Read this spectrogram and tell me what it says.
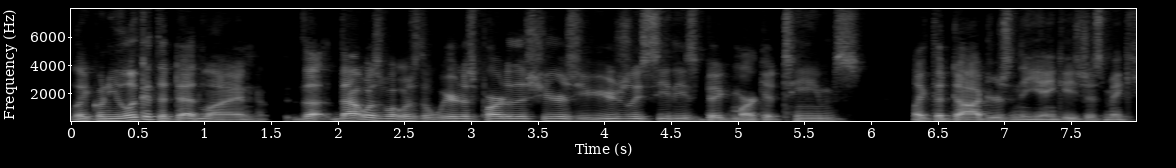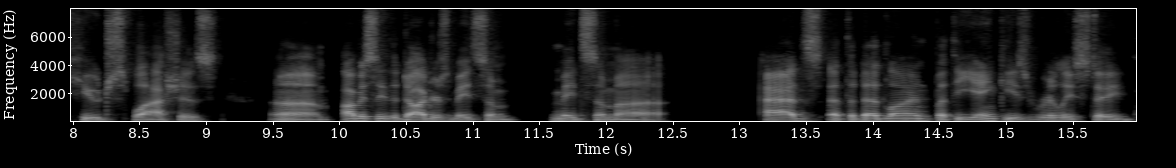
like when you look at the deadline, that that was what was the weirdest part of this year is you usually see these big market teams like the Dodgers and the Yankees just make huge splashes. Um, obviously, the Dodgers made some made some uh, ads at the deadline, but the Yankees really stayed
